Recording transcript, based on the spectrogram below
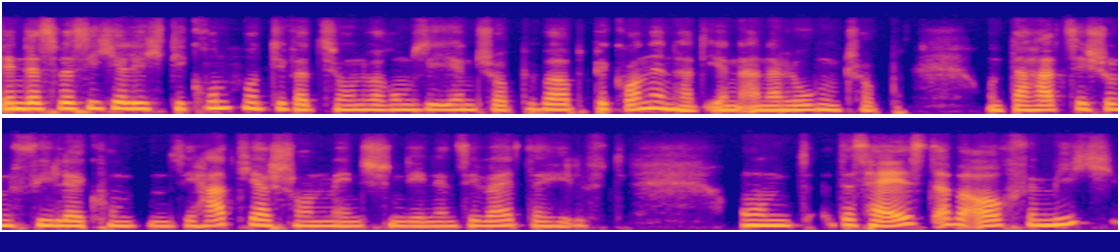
Denn das war sicherlich die Grundmotivation, warum sie ihren Job überhaupt begonnen hat, ihren analogen Job. Und da hat sie schon viele Kunden. Sie hat ja schon Menschen, denen sie weiterhilft. Und das heißt aber auch für mich,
